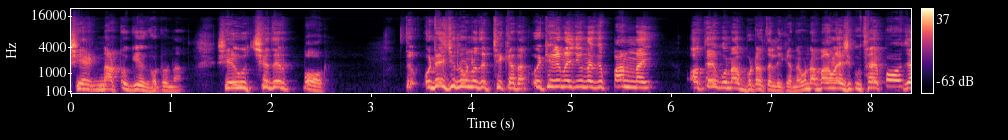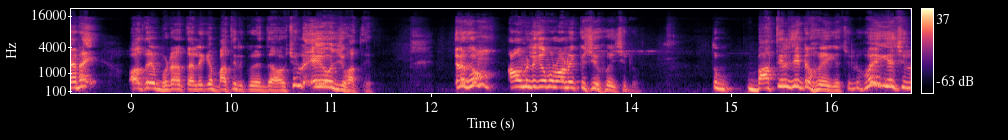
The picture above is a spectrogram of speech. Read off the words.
সে এক নাটকীয় ঘটনা। সেই উচ্ছেদের পর, তো ওটাই ছিল ওনাদের ঠিকানা। ওই ঠিকানায় যে ওনাকে পান নাই, অতএব ওনার ভোটার তালিকা নেই। ওনার বাংলাদেশে কোথায় পাওয়া যায় নাই, অতএব ভোটার তালিকা বাতিল করে দেওয়া হয়েছিল এই অজুহাতে। এরকম আওয়ামী লীগ আমল অনেক কিছুই হয়েছিল। তো বাতিল যেটা হয়ে গেছিল, হয়ে গিয়েছিল।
